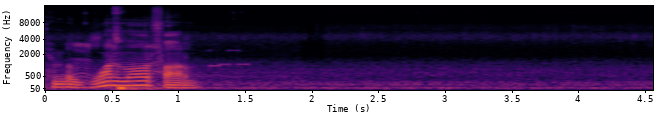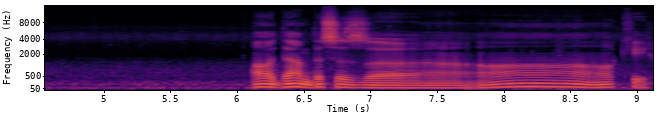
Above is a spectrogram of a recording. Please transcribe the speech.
Can build one more farm. Oh damn, this is uh ah okay.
